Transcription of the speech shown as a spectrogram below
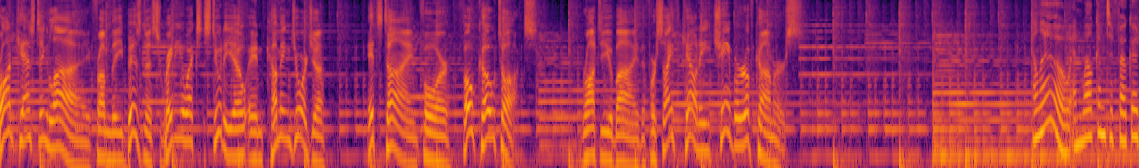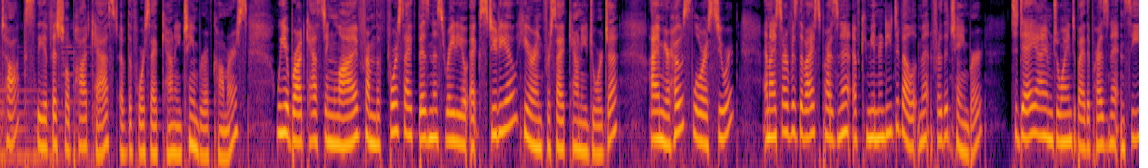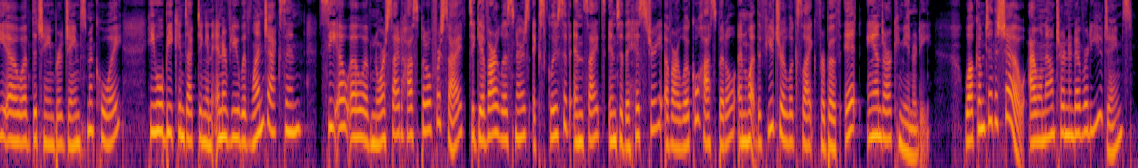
Broadcasting live from the Business Radio X studio in Cumming, Georgia, it's time for FOCO Talks. Brought to you by the Forsyth County Chamber of Commerce. Hello, and welcome to FOCO Talks, the official podcast of the Forsyth County Chamber of Commerce. We are broadcasting live from the Forsyth Business Radio X studio here in Forsyth County, Georgia. I am your host, Laura Stewart, and I serve as the Vice President of Community Development for the Chamber. Today, I am joined by the president and CEO of the Chamber, James McCoy. He will be conducting an interview with Lynn Jackson, COO of Northside Hospital Forsyth, to give our listeners exclusive insights into the history of our local hospital and what the future looks like for both it and our community. Welcome to the show. I will now turn it over to you, James.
